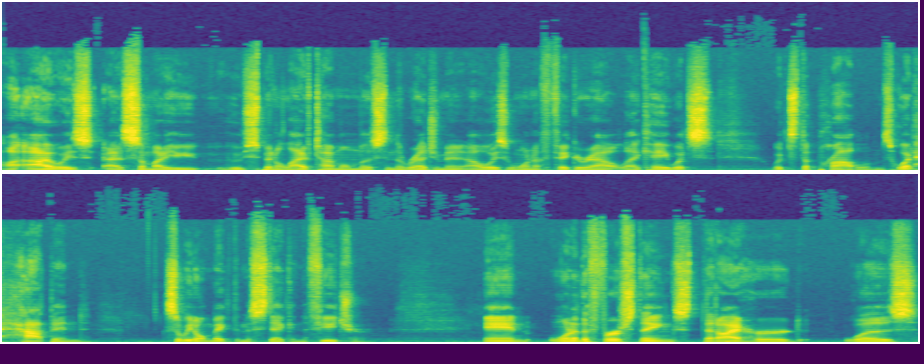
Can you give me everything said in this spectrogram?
I, I, always, as somebody who spent a lifetime almost in the regiment, I always want to figure out like, hey, what's what's the problems? What happened, so we don't make the mistake in the future. And one of the first things that I heard was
